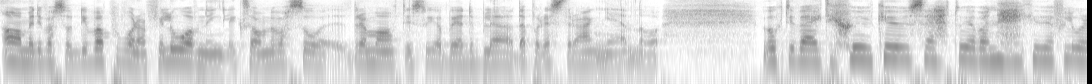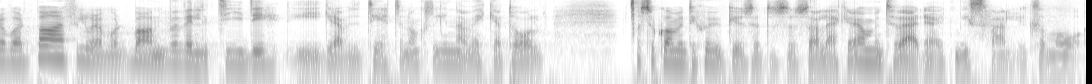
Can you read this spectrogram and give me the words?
Ja men det var så, det var på våran förlovning liksom, det var så dramatiskt och jag började blöda på restaurangen och vi åkte iväg till sjukhuset och jag bara nej gud jag förlorar vårt barn, jag förlorar vårt barn. Det var väldigt tidigt i graviditeten också, innan vecka 12. Och så kom vi till sjukhuset och så sa läkaren, ja men tyvärr det här är ett missfall liksom. Och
